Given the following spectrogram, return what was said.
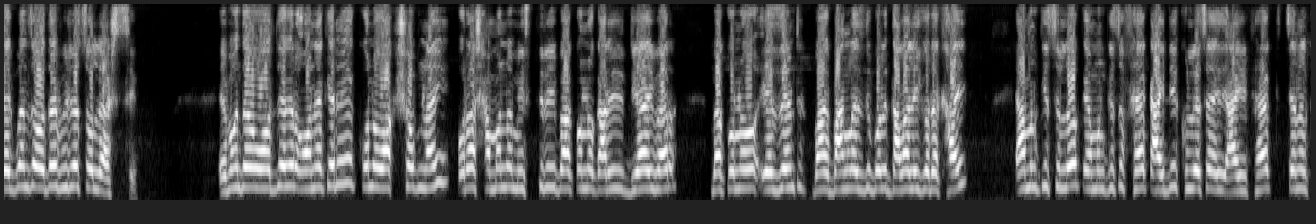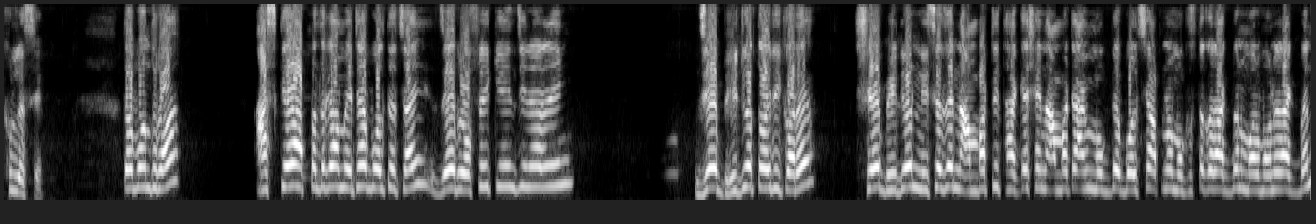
দেখবেন যে ওদের ভিডিও চলে আসছে। এবং ওদের অনেকেরই কোনো ওয়ার্কশপ নাই, ওরা সামান্য মিস্ত্রি বা কোনো গাড়ির ড্রাইভার বা কোনো এজেন্ট বা বাংলা যদি বলে দালালি করে খায়। এমন কিছু লোক, এমন কিছু ফ্যাক আইডি খুলেছে আই ফ্যাক চ্যানেল খুলেছে। তো বন্ধুরা, আজকে আপনাদেরকে আমি এটা বলতে চাই যে রফিক ইঞ্জিনিয়ারিং যে ভিডিও তৈরি করে সে ভিডিওর নিচে যে নাম্বারটি থাকে, সেই নাম্বারটি আমি মুখ দিয়ে বলছি, আপনার মুখস্থ করে রাখবেন, মনে রাখবেন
